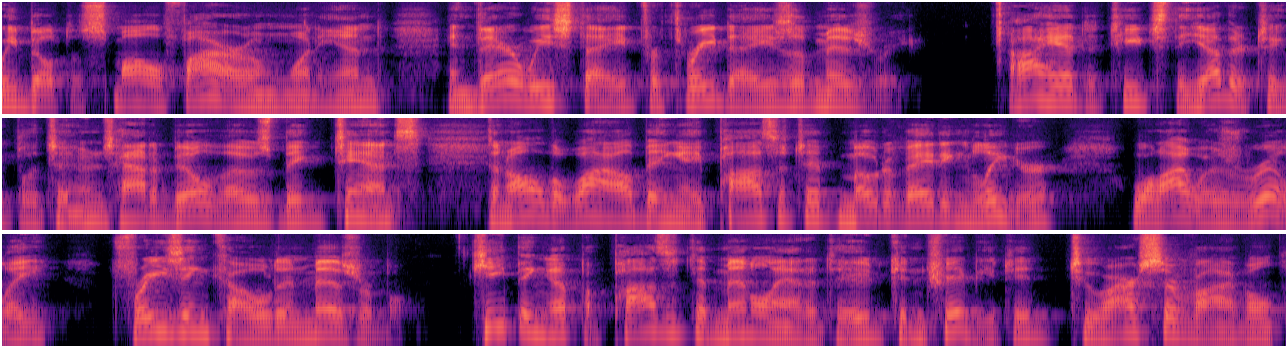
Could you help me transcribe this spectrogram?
We built a small fire on one end, and there we stayed for three days of misery. I had to teach the other two platoons how to build those big tents, and all the while being a positive, motivating leader while I was really freezing cold and miserable. Keeping up a positive mental attitude contributed to our survival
